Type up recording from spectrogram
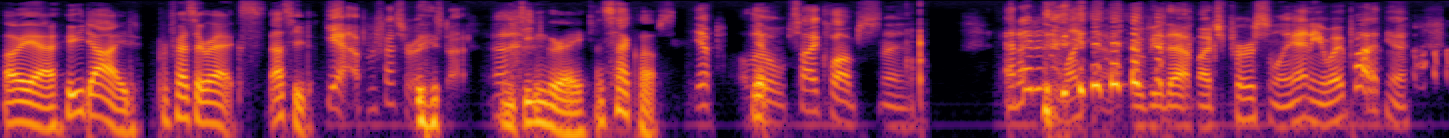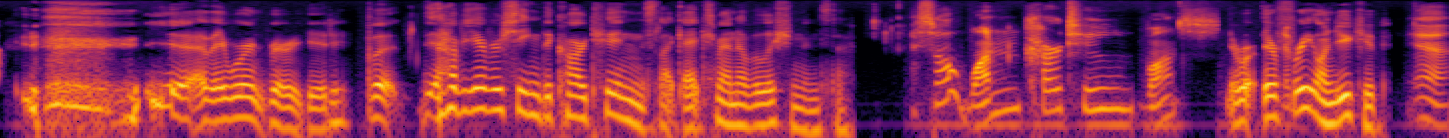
Oh yeah, who died? Professor X. That's who died. yeah, Professor X died. Uh, And Jean Grey and Cyclops. Yep. Although Cyclops, eh. And I didn't like that movie that much personally, anyway. But yeah, yeah, they weren't very good. But have you ever seen the cartoons like X Men Evolution and stuff? I saw one cartoon once. They're they're free on YouTube. Yeah.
